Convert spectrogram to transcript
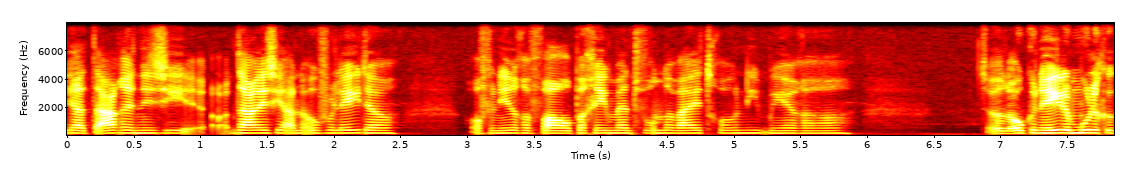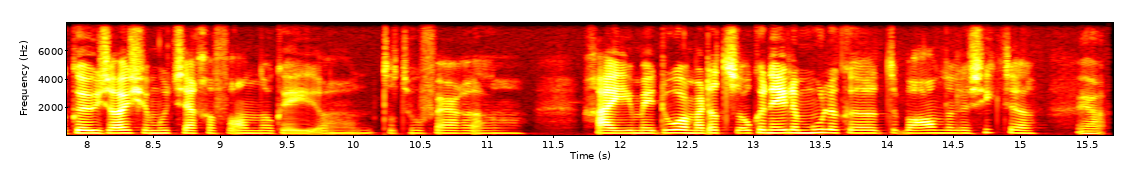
ja, daarin is hij, daar is hij aan overleden. Of in ieder geval, op een gegeven moment vonden wij het gewoon niet meer. eh, zo, ook een hele moeilijke keuze als je moet zeggen van oké, eh, tot hoever ga je hiermee door. Maar dat is ook een hele moeilijke te behandelen ziekte. Ja,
